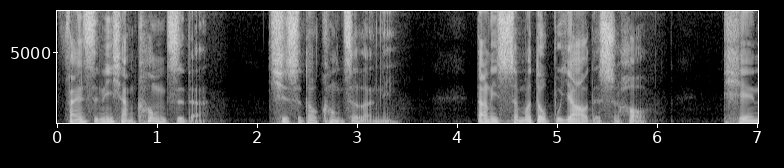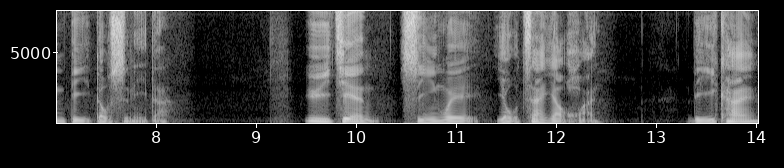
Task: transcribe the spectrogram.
凡是你想控制的，其实都控制了你。当你什么都不要的时候，天地都是你的。遇见是因为有债要还，离开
